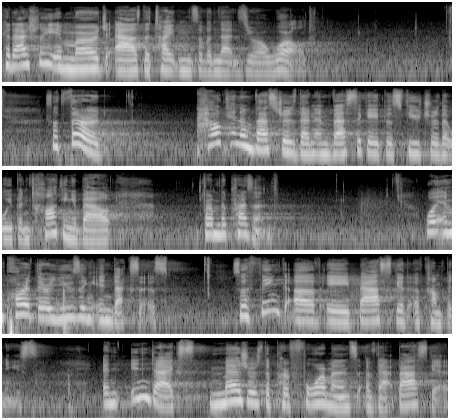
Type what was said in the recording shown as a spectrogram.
could actually emerge as the titans of a net zero world. So, third, how can investors then investigate this future that we've been talking about from the present? Well, in part, they're using indexes. So, think of a basket of companies an index measures the performance of that basket.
